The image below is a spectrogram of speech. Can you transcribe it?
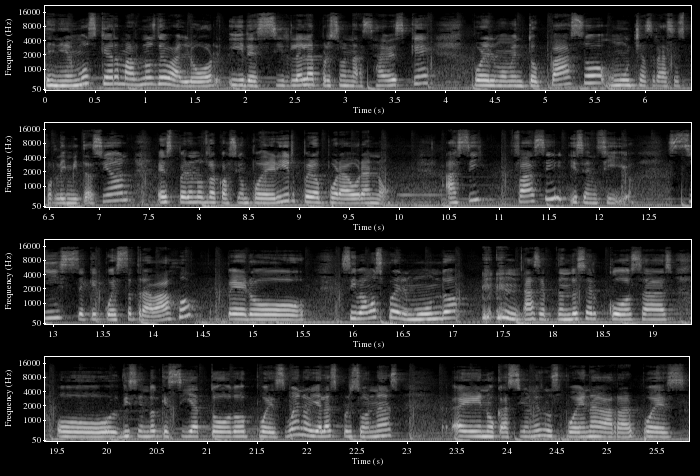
tenemos que armarnos de valor y decirle a la persona, ¿sabes qué? Por el momento paso, muchas gracias por la invitación, espero en otra ocasión poder ir, pero por ahora no. Así fácil y sencillo. Sí sé que cuesta trabajo, pero si vamos por el mundo aceptando hacer cosas o diciendo que sí a todo, pues bueno, ya las personas en ocasiones nos pueden agarrar pues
